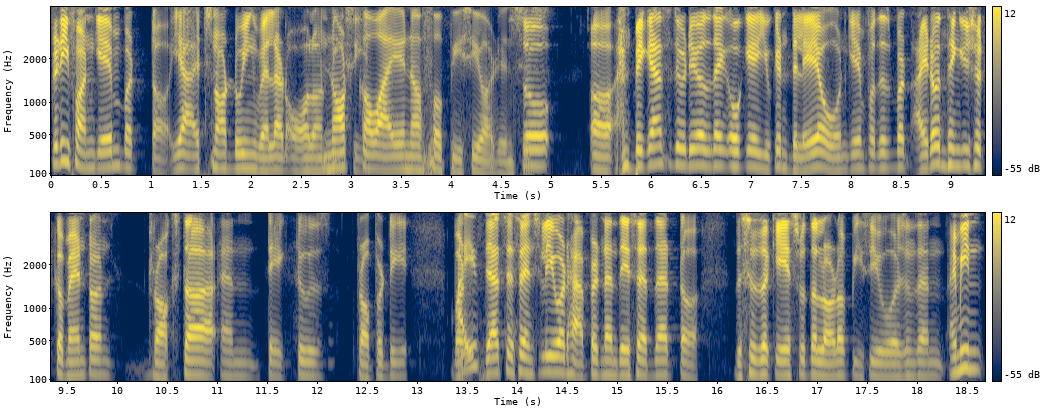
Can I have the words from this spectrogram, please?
pretty fun game but uh, yeah it's not doing well at all on Not PC. kawaii enough for PC audiences. so uh, and big ant studios like okay you can delay your own game for this but i don't think you should comment on rockstar and take two's property but I've- that's essentially what happened and they said that uh, this is the case with a lot of pc versions and i mean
